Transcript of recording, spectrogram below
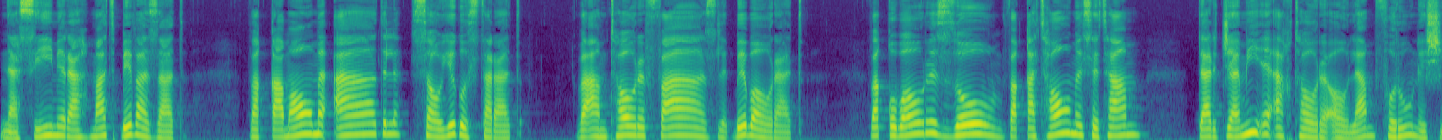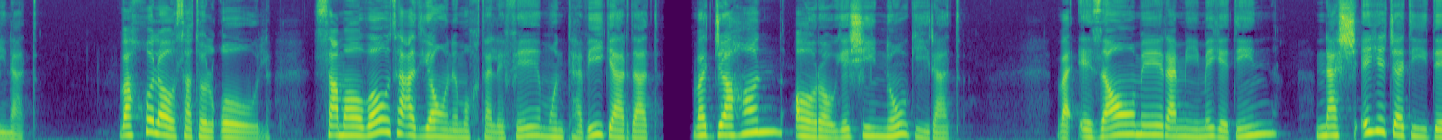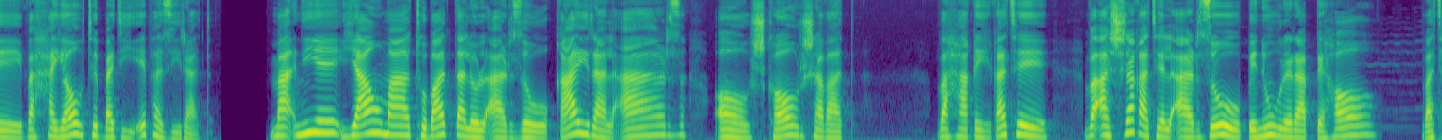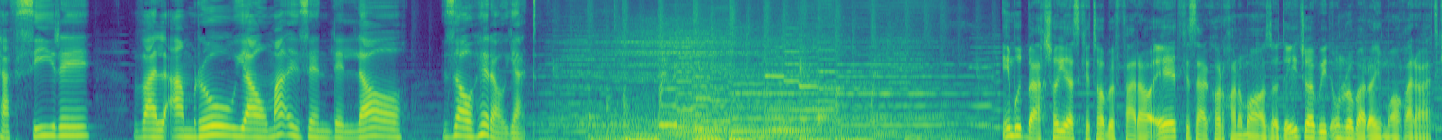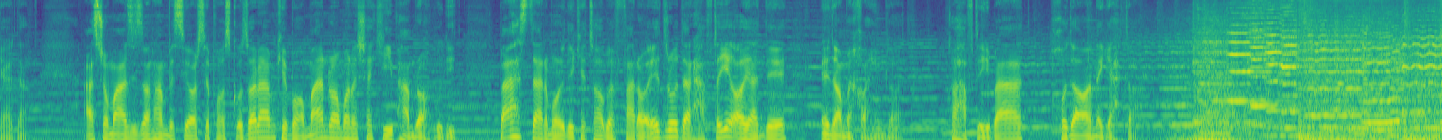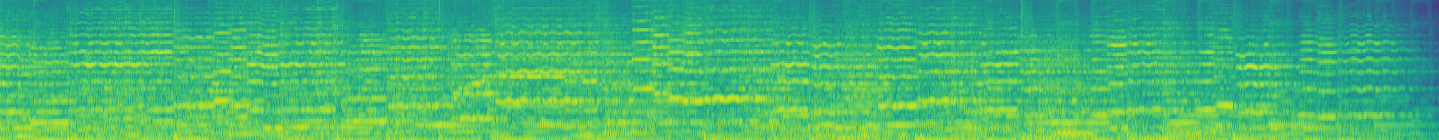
نسیم رحمت بوزد و قمام عدل سایه گسترد و امتار فضل ببارد و قبار ظلم و قطام ستم در جمیع اختار عالم فرو نشیند. و خلاصت القول سماوات ادیان مختلفه منتوی گردد و جهان آرایشی نو گیرد و ازام رمیمه دین نشعه جدیده و حیات بدیعه پذیرد. معنی یوم تبدل الارض و غیر الارض آشکار شود و حقیقت و اشرقت الارض به نور ربها و تفسیر و الامر یومئذ لله ظاهر آید. این بود بخشهایی از کتاب فرائد که سرکار خانم آزاده جاوید اون رو برای ما قرائت کردند. از شما عزیزان هم بسیار سپاسگزارم که با من رامان شکیب همراه بودید. بحث در مورد کتاب فرائد رو در هفته آینده ادامه خواهیم داد. تا هفته بعد خدا نگهدار.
